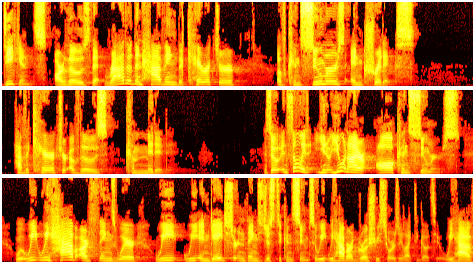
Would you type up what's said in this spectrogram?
Deacons are those that rather than having the character of consumers and critics, have the character of those committed. And so, in some ways, you know, you and I are all consumers. We, we, have our things where we, we engage certain things just to consume. So we, we have our grocery stores we like to go to. We have,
